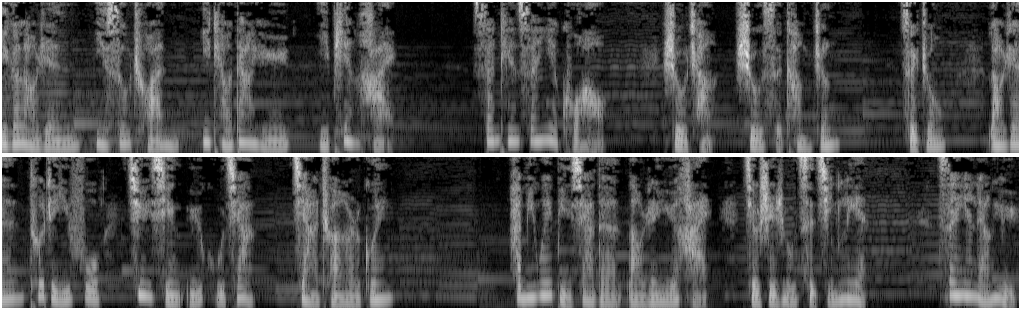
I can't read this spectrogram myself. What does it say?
一个老人，一艘船，一条大鱼，一片海，三天三夜苦熬，数场殊死抗争，最终，老人拖着一副巨型鱼骨架驾船而归。海明威笔下的老人与海就是如此精炼，三言两语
